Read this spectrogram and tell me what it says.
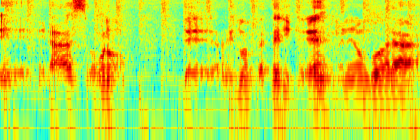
e, beraz, bueno, de ritmo beterik, eh? Hemen ongo gara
